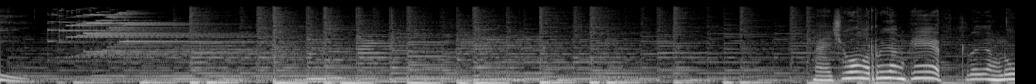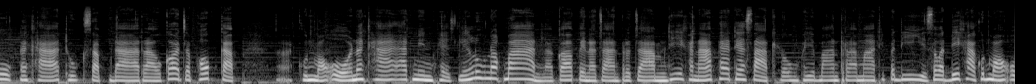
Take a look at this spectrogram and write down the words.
ดี ในช่วงเรื่องเพศเรื่องลูกนะคะ ทุกสัปดาห์เราก็จะพบกับคุณหมอโอนะคะแอดมินเพจเลี้ยงลูกนอกบ้าน แล้วก็เป็นอาจารย์ประจำที่คณะแพทยศาสตร์โรงพยาบาลรามาธิบดี สวัสดีค่ะ คุณหมอโอ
